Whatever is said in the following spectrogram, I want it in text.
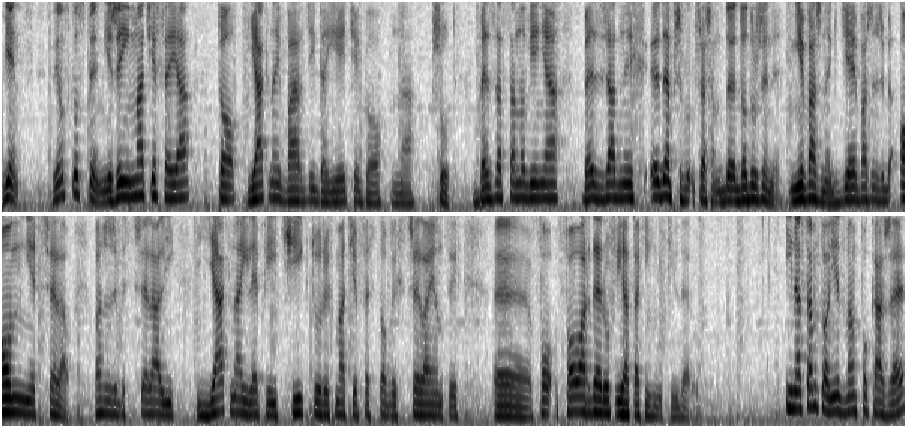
Więc w związku z tym, jeżeli macie feja, to jak najbardziej dajecie go na przód. Bez zastanowienia, bez żadnych. e, przepraszam, do, do drużyny. Nieważne gdzie, ważne, żeby on nie strzelał. Ważne, żeby strzelali jak najlepiej ci, których macie festowych, strzelających e, fo, forwarderów i attacking midfielderów. I na sam koniec Wam pokażę.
